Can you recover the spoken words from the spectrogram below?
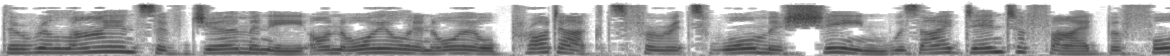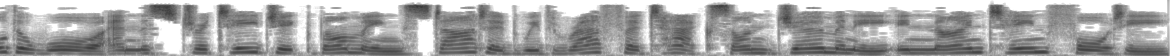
The reliance of Germany on oil and oil products for its war machine was identified before the war and the strategic bombing started with RAF attacks on Germany in 1940.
